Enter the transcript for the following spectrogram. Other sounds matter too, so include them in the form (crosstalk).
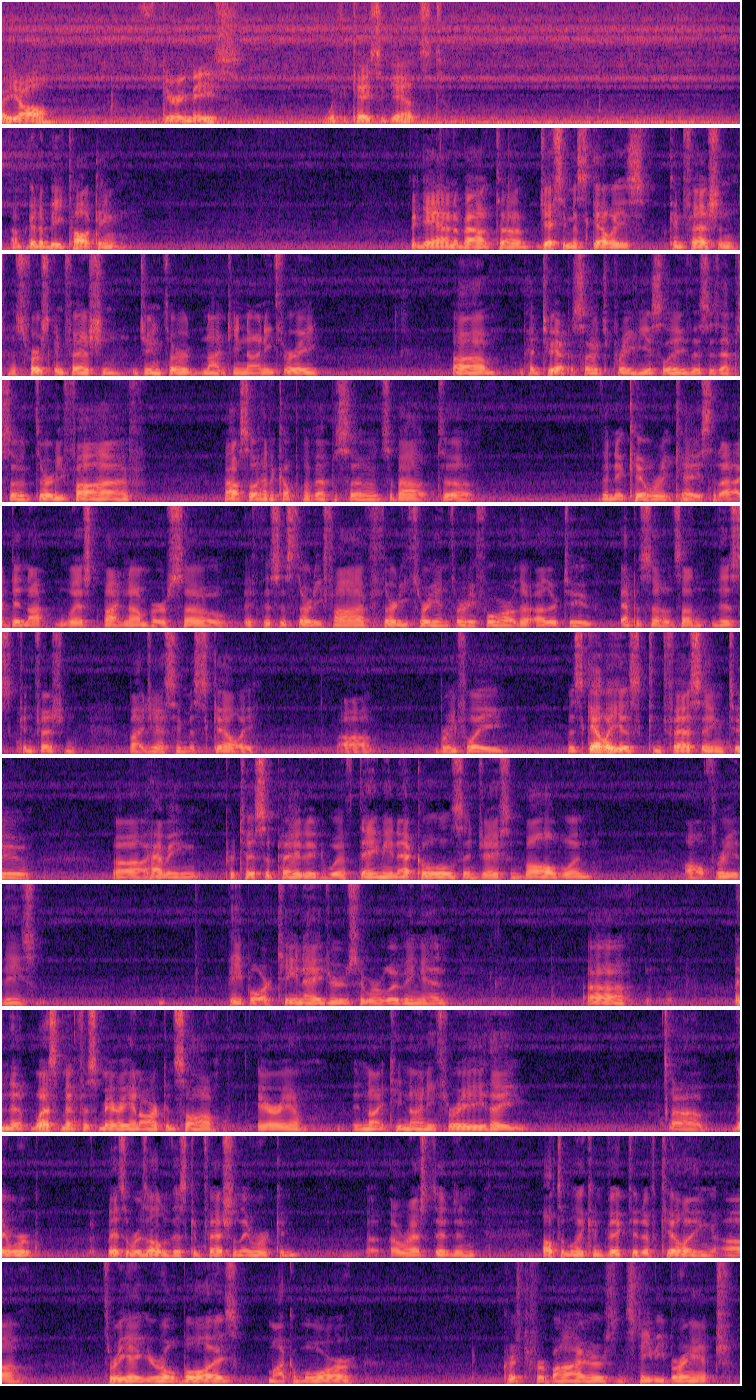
Hey y'all, it's Gary Meece with the case against. I'm going to be talking again about uh, Jessie Misskelley's confession, his first confession, June 3rd, 1993. Um, had two episodes previously. This is episode 35. I also had a couple of episodes about uh, the Nick Hillary case that I did not list by number. So if this is 35, 33, and 34 are the other two episodes on this confession by Jessie Misskelley. Uh, briefly, Misskelley is confessing to uh, having participated with Damien Echols and Jason Baldwin. All three of these people are teenagers who were living in in the West Memphis, Marion, Arkansas area. In 1993, they uh, they were, as a result of this confession, they were con- uh, arrested and ultimately convicted of killing uh, three eight-year-old boys, Michael Moore, Christopher Byers, and Stevie Branch.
